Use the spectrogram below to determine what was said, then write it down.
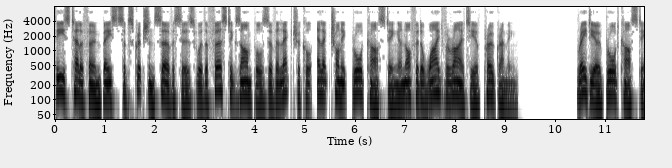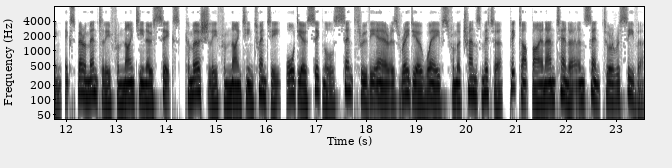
These telephone-based subscription services were the first examples of electrical, electronic broadcasting and offered a wide variety of programming. Radio broadcasting experimentally from 1906, commercially from 1920, audio signals sent through the air as radio waves from a transmitter, picked up by an antenna and sent to a receiver.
